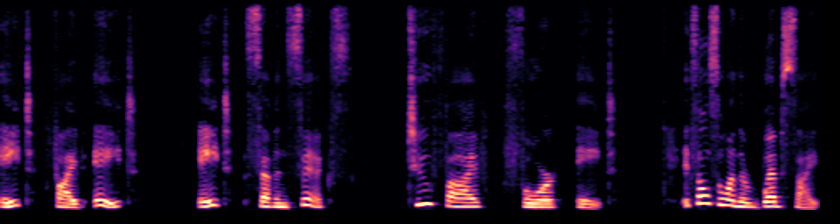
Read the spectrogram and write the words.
858 876 2548. It's also on the website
